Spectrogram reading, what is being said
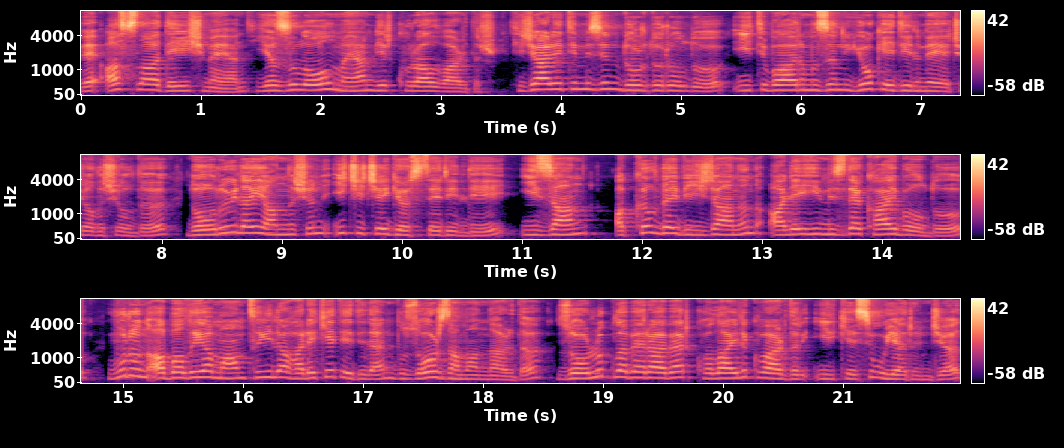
ve asla değişmeyen, yazılı olmayan bir kural vardır. Ticaretimizin durdurulduğu, itibarımızın yok edilmeye çalışıldığı, doğruyla yanlışın iç içe gösterildiği, izan, akıl ve vicdanın aleyhimizde kaybolduğu, vurun abalıya mantığıyla hareket edilen bu zor zamanlarda zorlukla beraber kolaylık vardır ilkesi uyarınca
